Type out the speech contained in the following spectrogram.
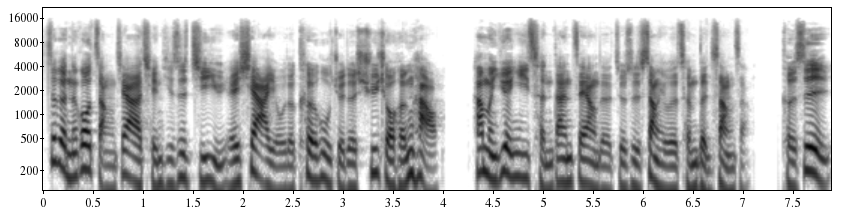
这个能够涨价的前提是基于诶下游的客户觉得需求很好，他们愿意承担这样的就是上游的成本上涨。可是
